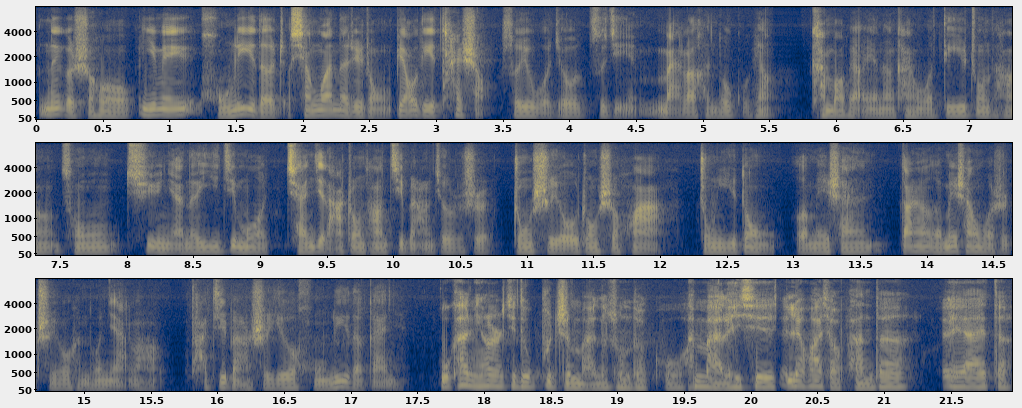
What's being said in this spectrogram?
那个时候因为红利的相关的这种标的太少，所以我就自己买了很多股票。看报表也能看，我第一重仓从去年的一季末前几大重仓基本上就是中石油、中石化、中移动、峨眉山。当然，峨眉山我是持有很多年了，它基本上是一个红利的概念。我看您二季度不止买了中特估，还买了一些量化小盘的 AI 的。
